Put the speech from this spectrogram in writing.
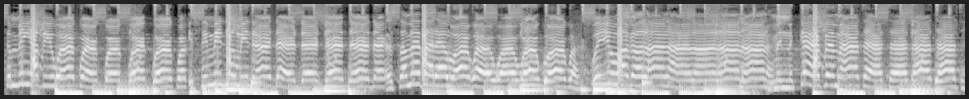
See me have you work, work, work, work, work, work. You see me do me dirt, dirt, dirt, dirt, dirt, dirt. Something about that work, work, work, work, work, work. When you walk a line, line, line, line, line. I'm in the cafe, my ta, ta, ta, ta, ta.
